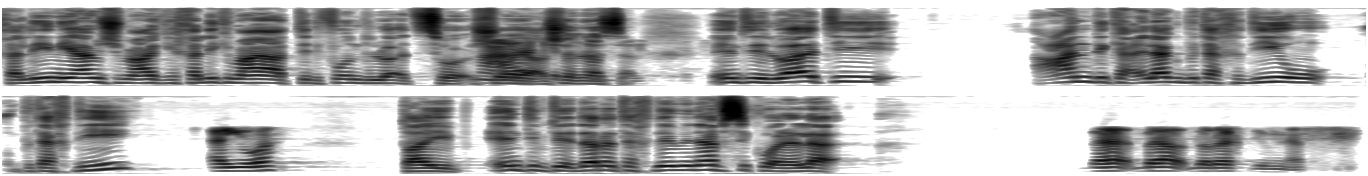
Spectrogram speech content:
خليني أمشي معاكي خليكي معايا على التليفون دلوقتي شوية عشان. أسأل. أنت دلوقتي عندك علاج بتاخديه بتاخديه؟ أيوه. طيب أنت بتقدري تخدمي نفسك ولا لأ؟ بقدر أخدم نفسي.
